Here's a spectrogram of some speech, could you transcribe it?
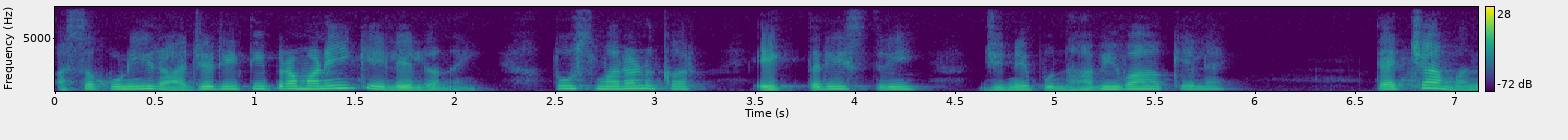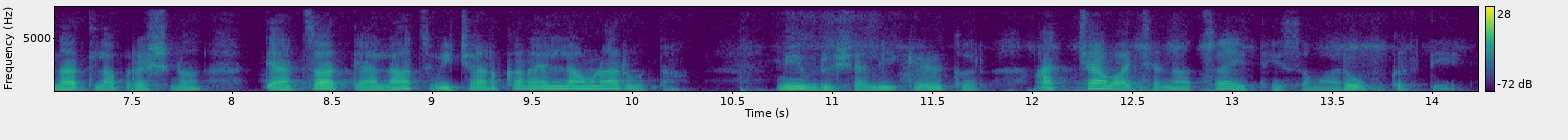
असं कुणी राजरीतीप्रमाणेही केलेलं नाही. तू स्मरण कर एकतरी स्त्री जिने पुन्हा विवाह केलाय. त्याच्या मनातला प्रश्न त्याचा त्यालाच विचार करायला लावणार होता. मी वृषाली केळकर आजच्या वाचनाचा येथे समारोप करते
